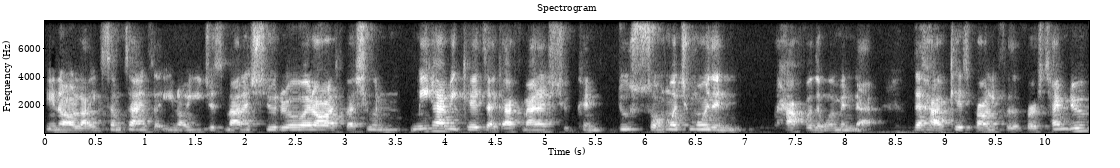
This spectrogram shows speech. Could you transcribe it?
you know, like sometimes that you know you just manage to do it all. Especially when me having kids, like I've managed to can do so much more than half of the women that that have kids probably for the first time do.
